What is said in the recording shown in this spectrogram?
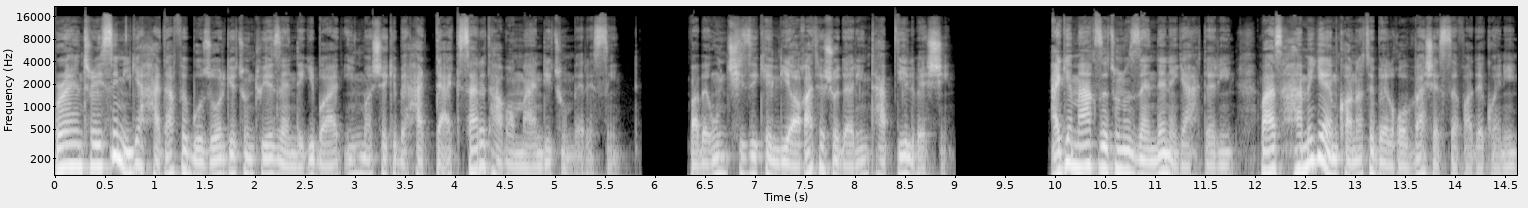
براین تریسی میگه هدف بزرگتون توی زندگی باید این باشه که به حد اکثر توانمندیتون برسین و به اون چیزی که لیاقتشو دارین تبدیل بشین. اگه مغزتون رو زنده نگه دارین و از همه امکانات بالقوهش استفاده کنین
